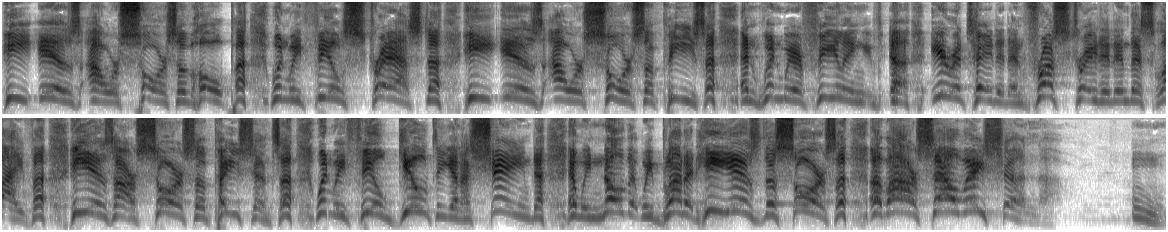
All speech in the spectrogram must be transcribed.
He is our source of hope. When we feel stressed, He is our source of peace. And when we're feeling irritated and frustrated in this life, uh, He is our source of patience. Uh, when we feel guilty and ashamed uh, and we know that we blunted, He is the source of our salvation. Mm.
